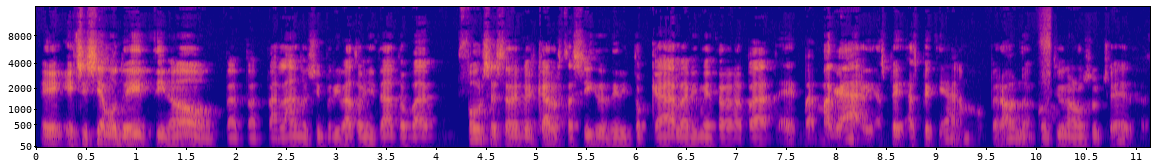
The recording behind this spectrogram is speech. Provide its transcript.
e, e, ci siamo detti, no, parlandoci in privato ogni tanto, ma forse sarebbe il caso sta sigla di ritoccarla, rimetterla da parte. Eh, magari, aspe- aspettiamo, però non, continua a non succedere.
